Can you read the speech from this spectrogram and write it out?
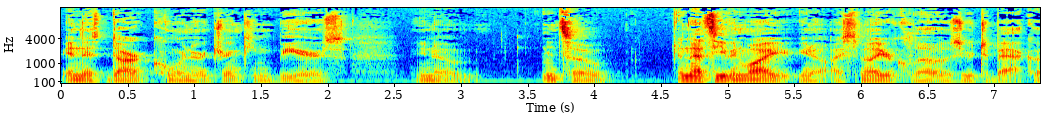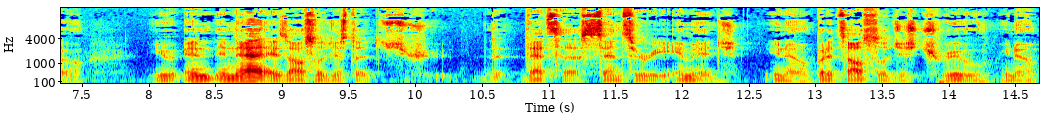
in this dark corner drinking beers. You know, and so and that's even why you know I smell your clothes, your tobacco. You and and that is also just a that's a sensory image. You know, but it's also just true. You know,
